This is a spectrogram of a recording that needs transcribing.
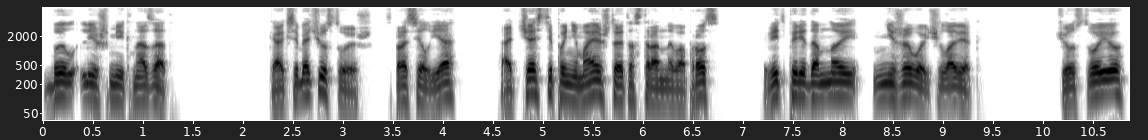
был лишь миг назад. «Как себя чувствуешь?» — спросил я, отчасти понимая, что это странный вопрос, ведь передо мной не живой человек. Чувствую,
